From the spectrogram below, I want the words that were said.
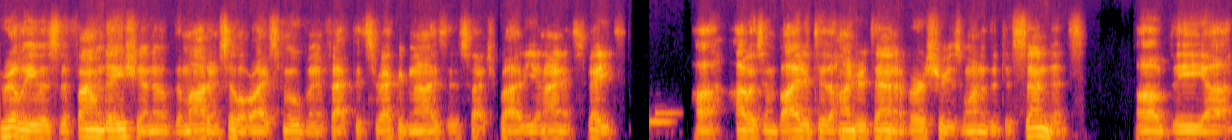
really was the foundation of the modern civil rights movement. In fact, it's recognized as such by the United States. Uh, I was invited to the 100th anniversary as one of the descendants of the uh,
